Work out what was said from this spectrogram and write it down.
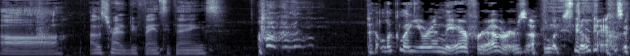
Aw, I was trying to do fancy things. That looked like you were in the air forever, so it looked still fancy.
